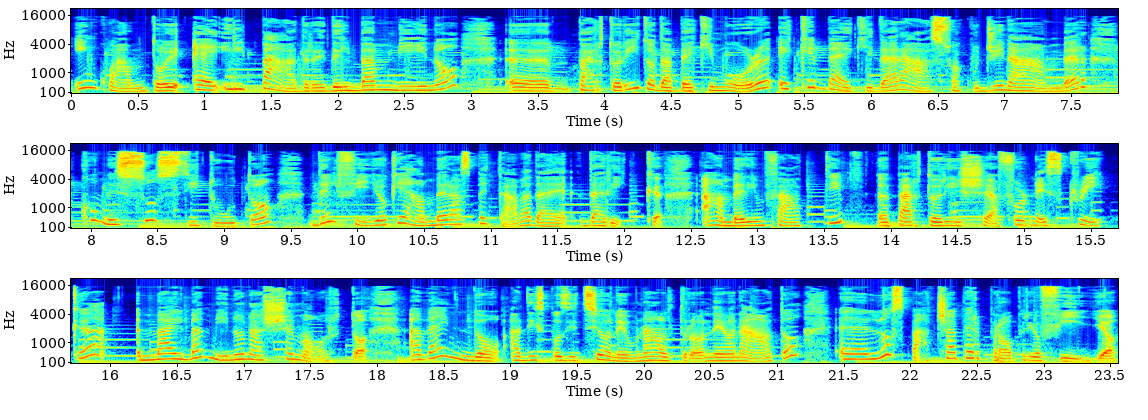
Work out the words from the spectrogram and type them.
in quanto è il padre del bambino eh, partorito da Becky Moore e che Becky darà a sua cugina Amber come sostituto del figlio che Amber aspettava da, da Rick. Amber infatti eh, partorisce a Furnace Creek ma il bambino nasce morto. Avendo a disposizione un altro neonato, eh, lo spaccia per proprio figlio figlio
